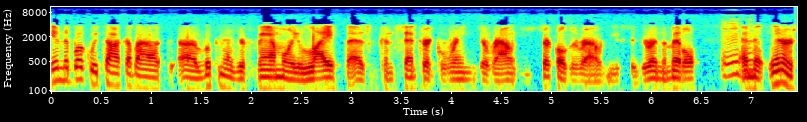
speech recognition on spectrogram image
in the book we talk about uh, looking at your family life as concentric rings around you, circles around you. So you're in the middle, mm-hmm. and the inner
